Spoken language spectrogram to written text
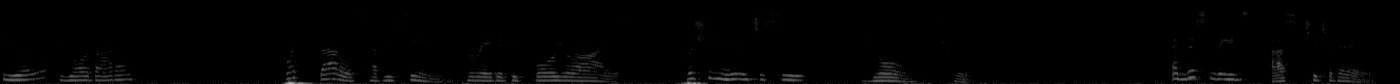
feel your battles? What battles have you seen paraded before your eyes, pushing you to see your truth? And this leads us to today,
